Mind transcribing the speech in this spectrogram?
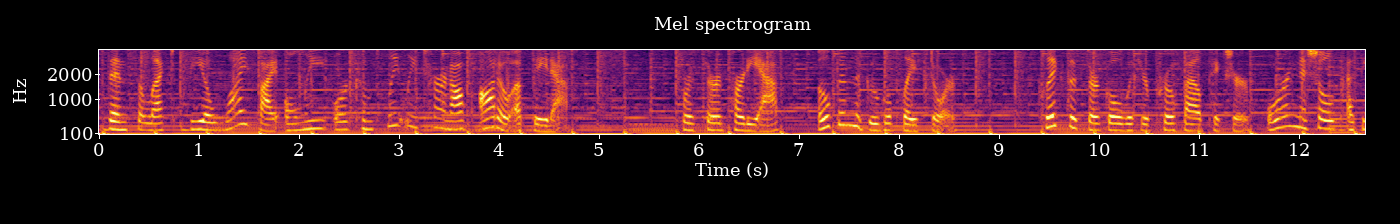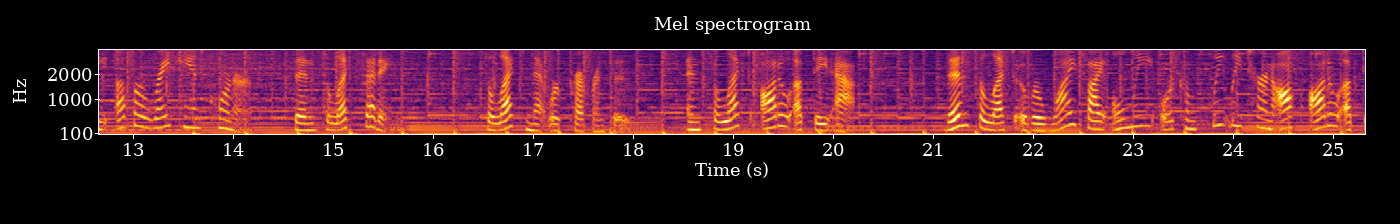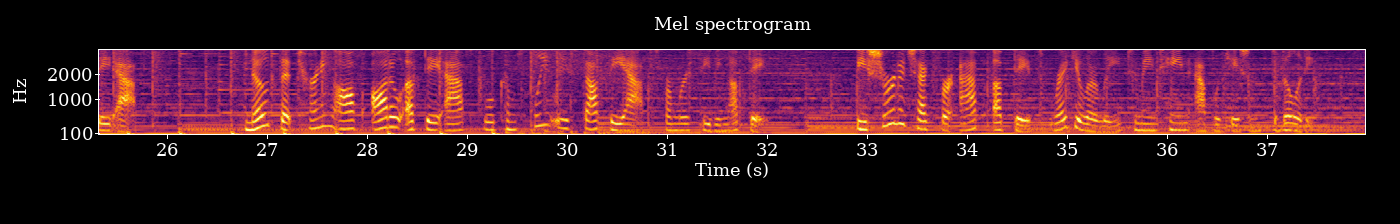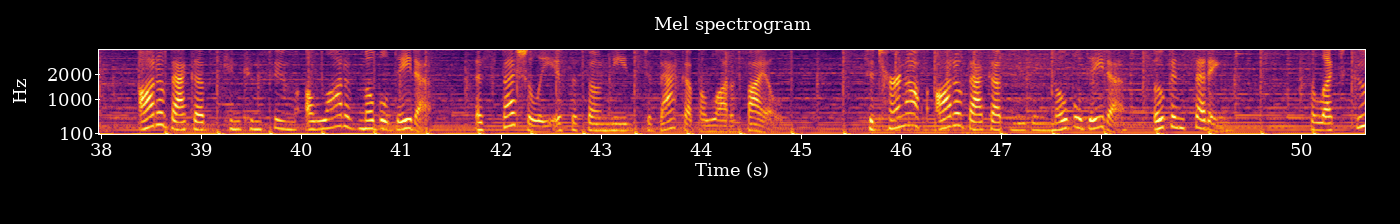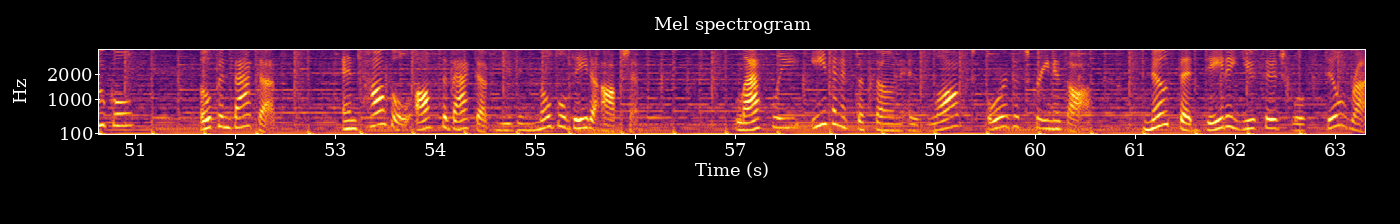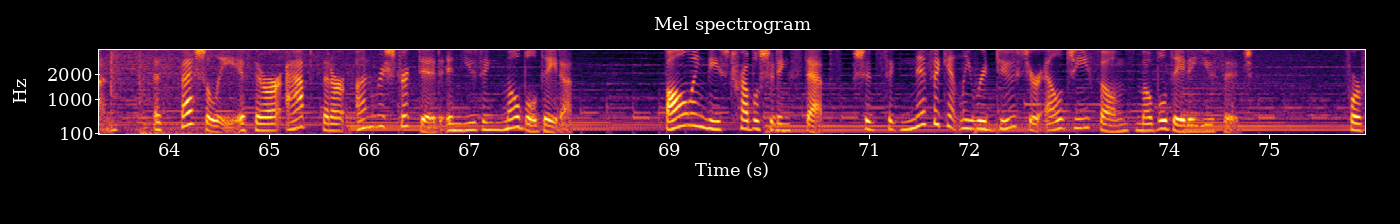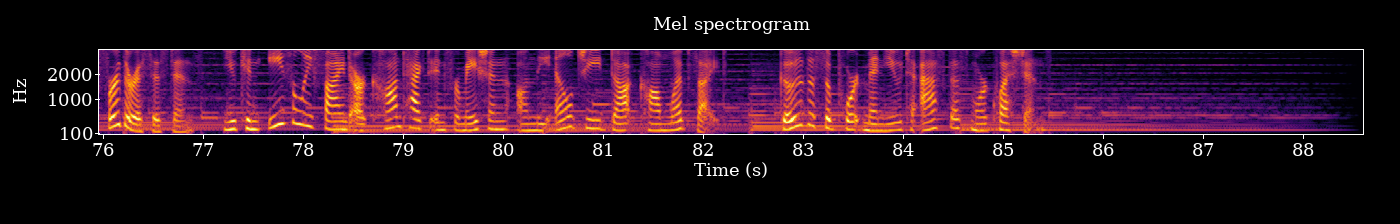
Then select via Wi-Fi only or completely turn off Auto Update apps. For third-party apps, open the Google Play Store. Click the circle with your profile picture or initials at the upper right-hand corner, then select Settings select Network Preferences, and select Auto Update Apps. Then select over Wi-Fi only or completely turn off Auto Update Apps. Note that turning off Auto Update apps will completely stop the apps from receiving updates. Be sure to check for app updates regularly to maintain application stability. Auto backups can consume a lot of mobile data, especially if the phone needs to back up a lot of files. To turn off auto backup using mobile data, open Settings, select Google, open Backup, and toggle off the backup using mobile data option. Lastly, even if the phone is locked or the screen is off, note that data usage will still run, especially if there are apps that are unrestricted in using mobile data. Following these troubleshooting steps should significantly reduce your LG phone's mobile data usage. For further assistance, you can easily find our contact information on the LG.com website. Go to the support menu to ask us more questions.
